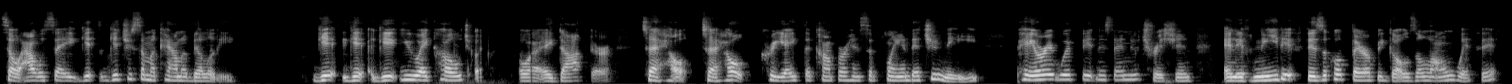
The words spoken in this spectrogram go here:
So I would say get get you some accountability. Get get get you a coach or, or a doctor to help to help create the comprehensive plan that you need. Pair it with fitness and nutrition, and if needed, physical therapy goes along with it.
